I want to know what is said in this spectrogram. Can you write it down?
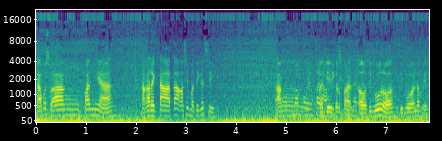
Tapos ang pan niya, nakarekta ata kasi matigas eh. Ang radiator pan. Oh, siguro, hindi ko alam eh.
